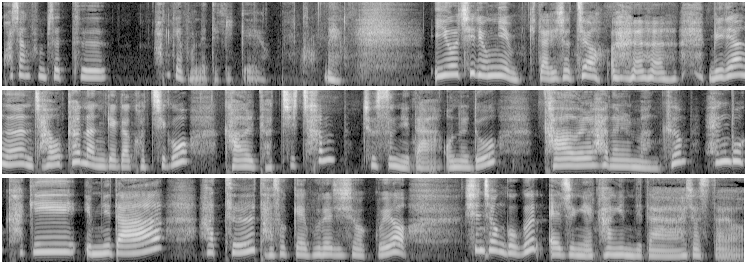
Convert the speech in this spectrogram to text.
화장품 세트 함께 보내드릴게요. 네. 2576님 기다리셨죠? 밀양은 자욱한 안개가 거치고 가을 볕이 참 좋습니다. 오늘도 가을 하늘만큼 행복하기입니다. 하트 다섯 개 보내주셨고요. 신청곡은 애증의 강입니다. 하셨어요.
